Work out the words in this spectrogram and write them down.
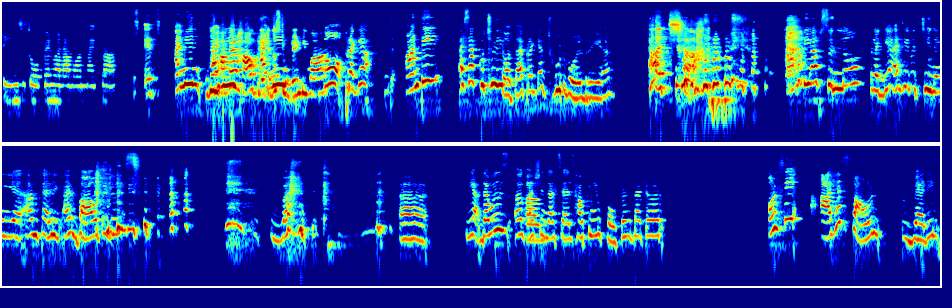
Teams is open when I'm on my class. It's, it's I mean, no I matter mean, how great I of a mean- student you are. तो प्रज्ञा आंटी ऐसा कुछ नहीं होता है प्रज्ञा झूठ बोल रही है अच्छा आंटी आप सुन लो प्रज्ञा ऐसी बच्ची नहीं है आई एम टेलिंग आई वाउ टू दिस but uh yeah there was a question Um, that says how can you focus better? honestly i have found very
